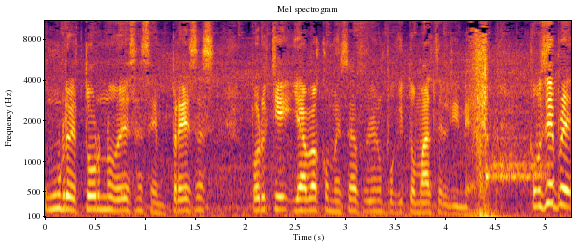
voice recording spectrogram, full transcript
un retorno de esas empresas porque ya va a comenzar a fluir un poquito más el dinero. Como siempre,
